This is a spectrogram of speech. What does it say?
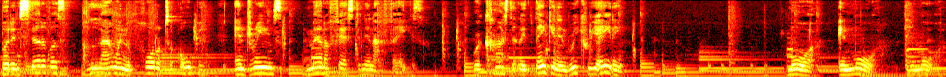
But instead of us allowing the portal to open and dreams manifesting in our face. We're constantly thinking and recreating more and more and more.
